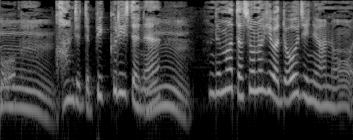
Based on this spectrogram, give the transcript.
こう感じてびっくりしてうね、ん。で、またその日は同時にあの、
